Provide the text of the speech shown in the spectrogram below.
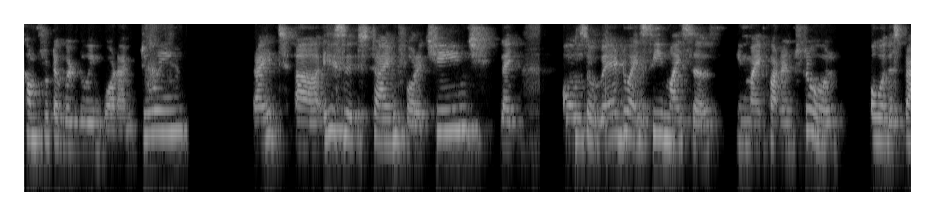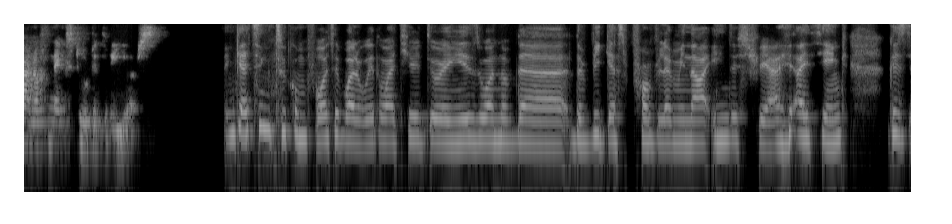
comfortable doing what I'm doing, right? Uh, is it time for a change? Like also where do I see myself in my current role over the span of next two to three years. Getting too comfortable with what you're doing is one of the the biggest problem in our industry, I, I think, because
